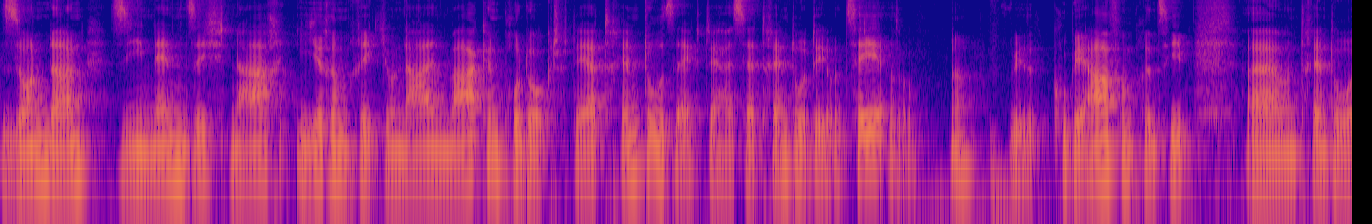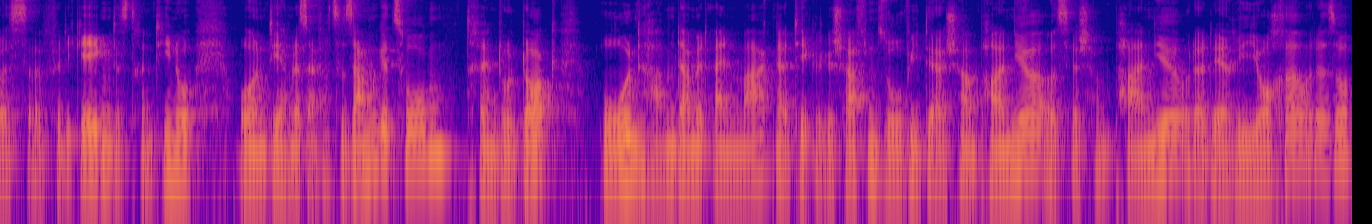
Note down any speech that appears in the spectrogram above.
sondern sie nennen sich nach ihrem regionalen Markenprodukt. Der Trento-Sekt, der heißt ja Trento DOC, also ne, QBA vom Prinzip äh, und Trento ist äh, für die Gegend, das Trentino. Und die haben das einfach zusammengezogen, Trento Doc und haben damit einen Markenartikel geschaffen, so wie der Champagner aus der Champagne oder der Rioja oder so.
